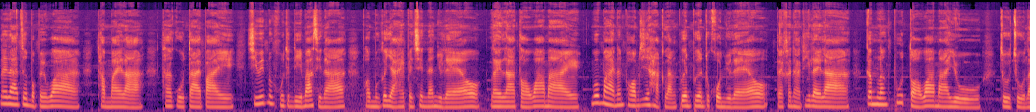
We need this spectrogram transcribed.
ไลลาจึงบอกไปว่าทำไมล่ะ ถ้ากูตายไป ชีวิตมึงคงจะดีมากสินะ เพราะมึงก็อยากให้เป็นเช่นนั้นอยู่แล้ว ไลลาต่อว่าไมายว่าไมายนั้นพร้อมที่จะหักหลังเพื่อนๆทุกคนอยู่แล้ว แต่ขณะที่ไลลากำลังพูดต่อว่ามาอยู่ จู่ๆไล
